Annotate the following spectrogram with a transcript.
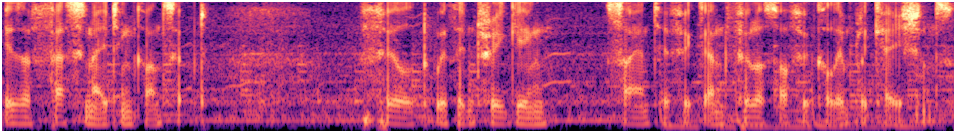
is a fascinating concept, filled with intriguing scientific and philosophical implications.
